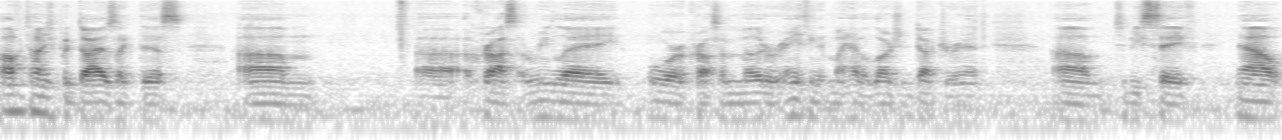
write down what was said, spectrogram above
Oftentimes you put diodes like this um, uh, across a relay or across a motor or anything that might have a large inductor in it um, to be safe. Now,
